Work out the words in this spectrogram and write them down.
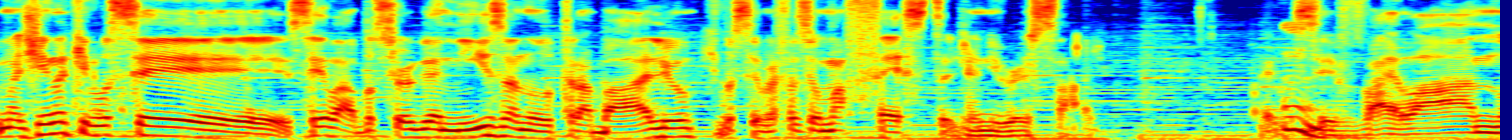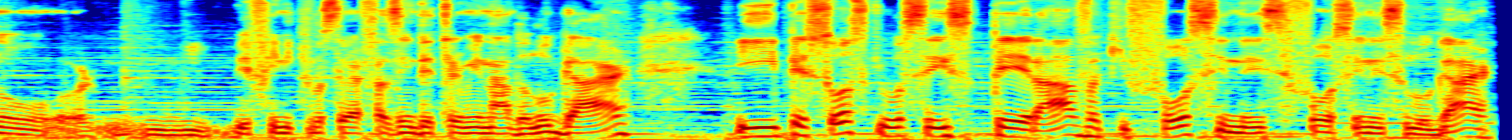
Imagina que você, sei lá, você organiza no trabalho que você vai fazer uma festa de aniversário. Aí hum. você vai lá no define que você vai fazer em determinado lugar e pessoas que você esperava que fosse nesse, fossem nesse lugar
